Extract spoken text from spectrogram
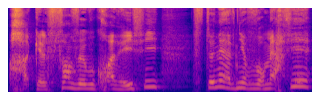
Ah, quelle fin je vous croire ici? Tenez à venir vous remercier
